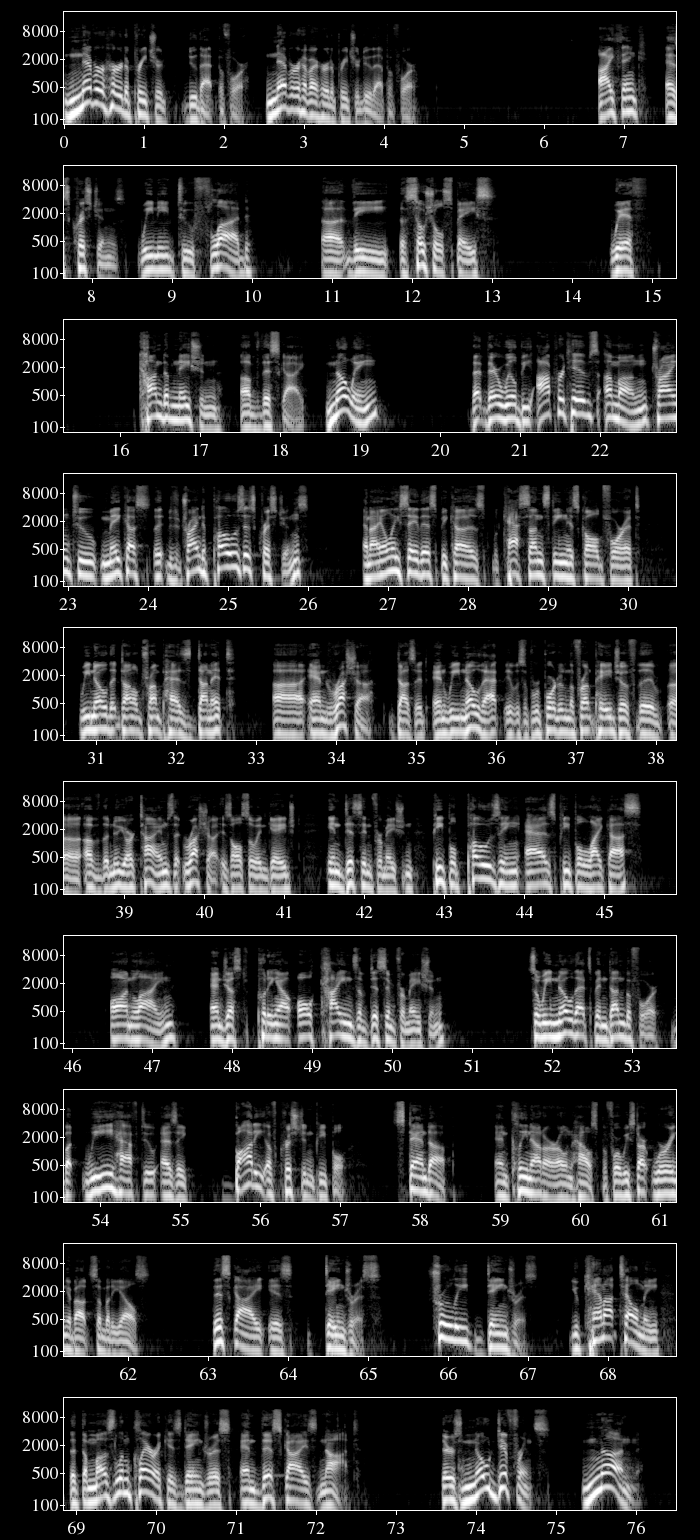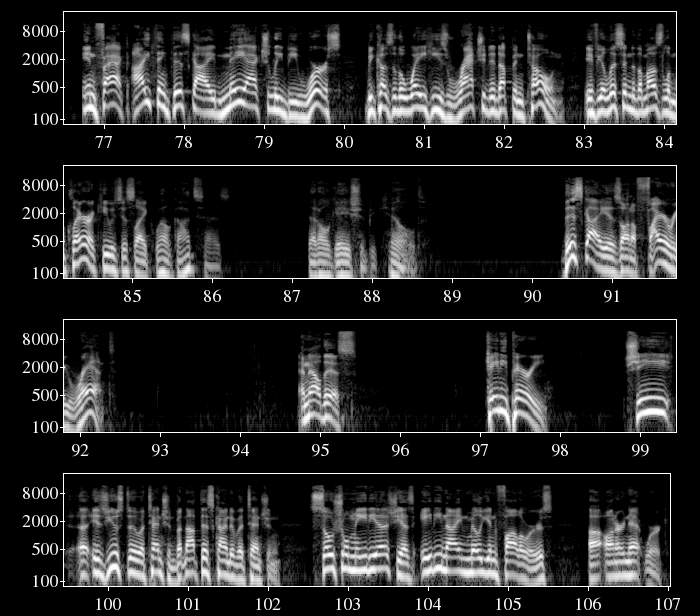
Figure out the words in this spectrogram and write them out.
Never heard a preacher do that before. Never have I heard a preacher do that before. I think as Christians, we need to flood uh, the, the social space with condemnation of this guy, knowing that there will be operatives among trying to make us, uh, trying to pose as Christians. And I only say this because Cass Sunstein has called for it. We know that Donald Trump has done it, uh, and Russia does it, and we know that it was reported on the front page of the uh, of the New York Times that Russia is also engaged in disinformation. People posing as people like us online and just putting out all kinds of disinformation. So we know that's been done before, but we have to, as a body of Christian people, stand up and clean out our own house before we start worrying about somebody else. This guy is dangerous, truly dangerous. You cannot tell me that the Muslim cleric is dangerous and this guy's not. There's no difference, none. In fact, I think this guy may actually be worse because of the way he's ratcheted up in tone. If you listen to the Muslim cleric, he was just like, well, God says that all gays should be killed. This guy is on a fiery rant. And now this Katy Perry. She uh, is used to attention, but not this kind of attention. Social media, she has 89 million followers uh, on her network.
